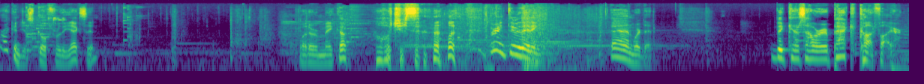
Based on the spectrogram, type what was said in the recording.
Or I can just go through the exit. Whatever makeup. Oh, jeez. Very intimidating. And we're dead. Because our pack caught fire.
